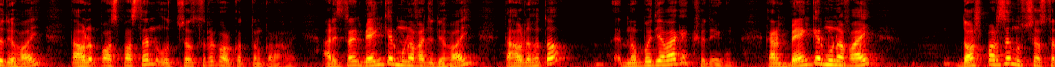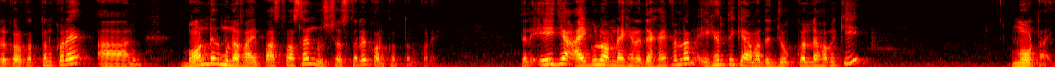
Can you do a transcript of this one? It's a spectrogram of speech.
যদি হয়, তাহলে পাঁচ পার্সেন্ট উচ্চস্তরে করকর্তন করা হয়। আর ইসলামিক ব্যাংকের মুনাফা যদি হয়, তাহলে হতো নব্বই দিয়ে ভাগ একশো দিয়ে গুণ। কারণ ব্যাংকের মুনাফায় দশ পার্সেন্ট উচ্চস্তরে করকর্তন করে, আর বন্ডের মুনাফায় পাঁচ পার্সেন্ট উচ্চস্তরে করকর্তন করে। তাহলে এই যে আয়গুলো আমরা এখানে দেখাই ফেললাম, এখান থেকে আমাদের যোগ করলে হবে কি? মোট আয়।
